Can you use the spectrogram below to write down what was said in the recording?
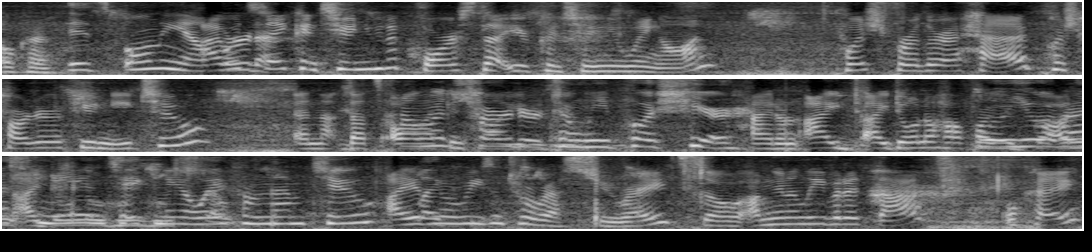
Okay. it's only Alberta. I would say continue the course that you're continuing on. Push further ahead. Push harder if you need to, and that, that's all How I can much harder can do. we push here? I don't. I, I don't know how far Will you've you gotten. I don't me know and take me away from them too? I have Like, no reason to arrest you, right? So I'm gonna leave it at that. Okay.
